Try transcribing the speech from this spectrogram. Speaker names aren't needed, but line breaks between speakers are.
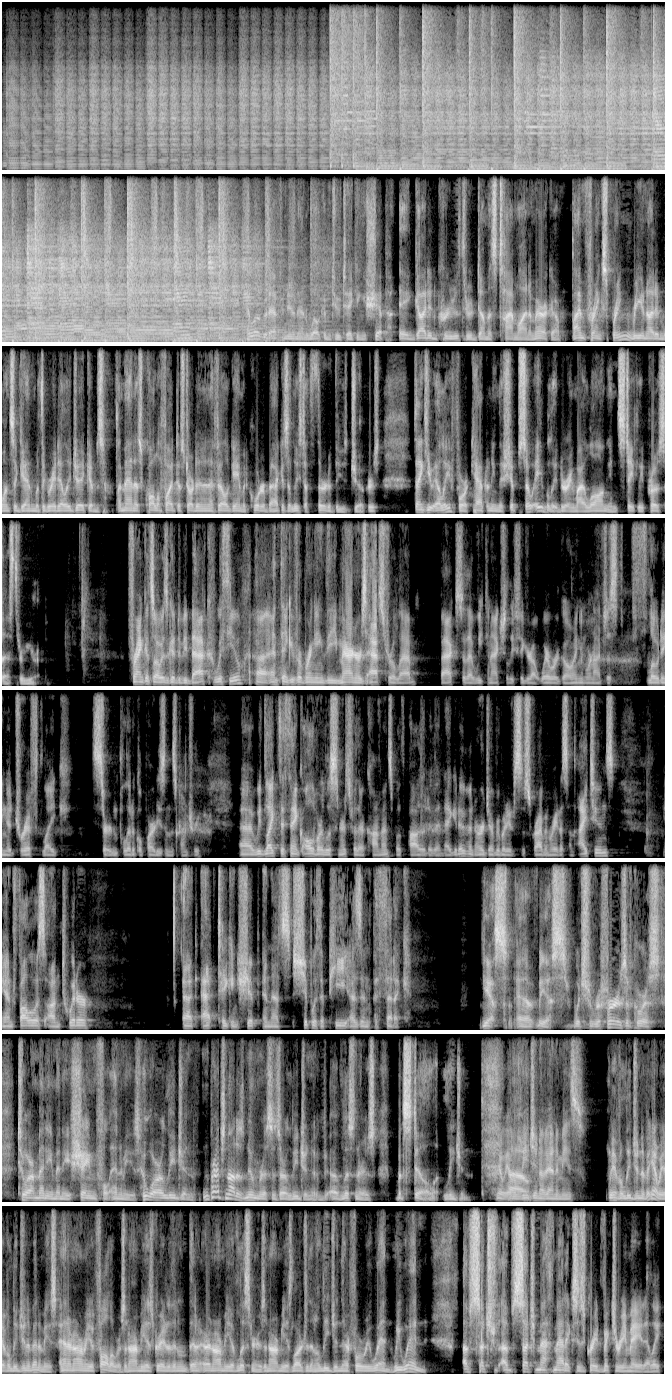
Thank you Good afternoon, and welcome to Taking Ship, a guided cruise through dumbest timeline America. I'm Frank Spring, reunited once again with the great Ellie Jacobs, a man as qualified to start an NFL game at quarterback as at least a third of these jokers. Thank you, Ellie, for captaining the ship so ably during my long and stately process through Europe.
Frank, it's always good to be back with you, uh, and thank you for bringing the Mariners Astrolabe back so that we can actually figure out where we're going and we're not just floating adrift like certain political parties in this country. Uh, we'd like to thank all of our listeners for their comments, both positive and negative, and urge everybody to subscribe and rate us on iTunes and follow us on Twitter at at taking ship, and that's ship with a P as in pathetic.
Yes, uh, yes, which refers, of course, to our many, many shameful enemies, who are legion, and perhaps not as numerous as our legion of, of listeners, but still legion.
Yeah, we have a uh, legion of enemies.
We have a legion of yeah, we have a legion of enemies and an army of followers. An army is greater than, than an army of listeners. An army is larger than a legion. Therefore, we win. We win. Of such of such mathematics is great victory made. Ellie,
